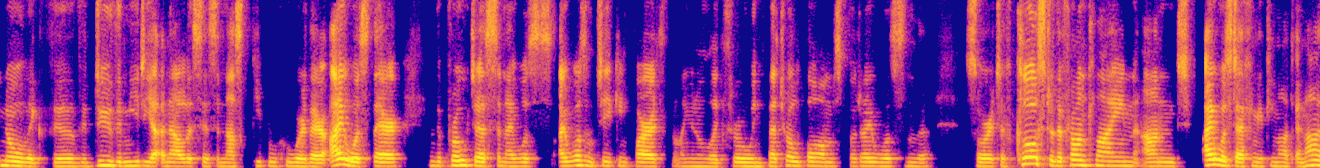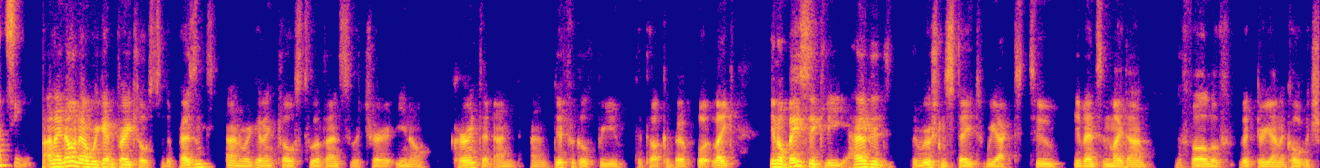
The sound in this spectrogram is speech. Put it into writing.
you know, like the, the do the media analysis and ask people who were there. I was there in the protests and I was I wasn't taking part, you know, like throwing petrol bombs, but I was in the sort of close to the front line and I was definitely not a Nazi. And I know now we're getting very close to the present and we're getting close to events which are, you know, current and, and difficult for you to talk about. But like, you know, basically, how did the Russian state react to the events in Maidan? The fall of Viktor Yanukovych?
